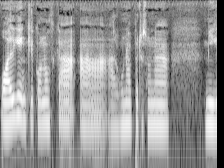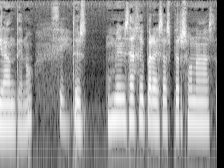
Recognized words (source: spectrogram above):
o alguien que conozca a alguna persona migrante, ¿no? Sí. Entonces, un mensaje para esas personas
